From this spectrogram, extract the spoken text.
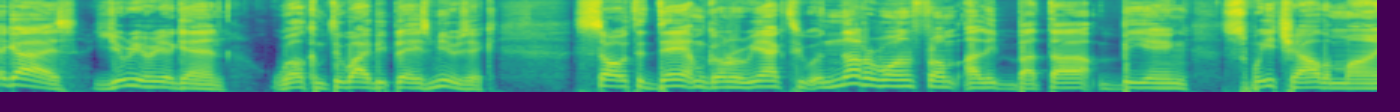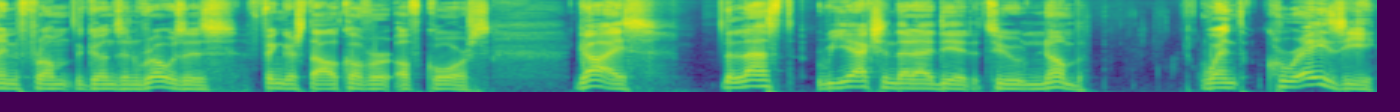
Hi guys, Yuri here again. Welcome to YB Plays Music. So today I'm gonna react to another one from Alip Ba being Sweet Child of Mine from the Guns N' Roses fingerstyle cover of course. Guys, the last reaction that I did to Numb went crazy.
